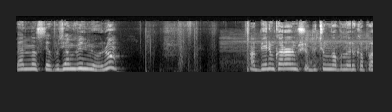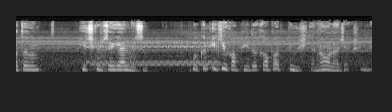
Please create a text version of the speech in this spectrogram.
ben nasıl yapacağım bilmiyorum. Abi benim kararım şu. Bütün kapıları kapatalım. Hiç kimse gelmesin. Bakın iki kapıyı da kapattım işte. Ne olacak şimdi?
